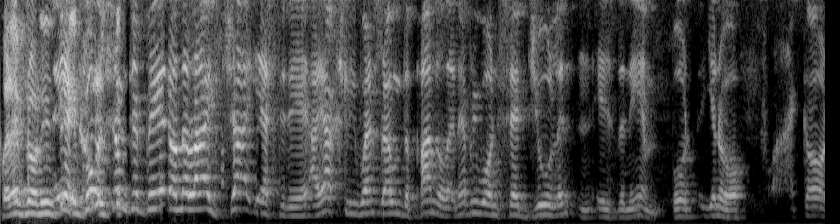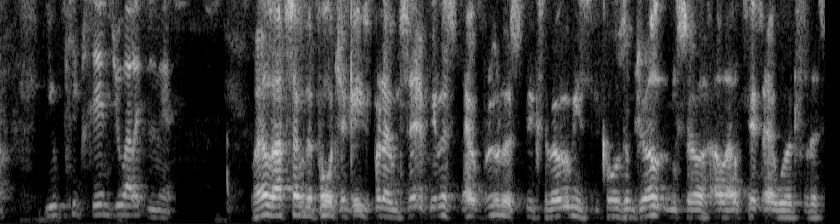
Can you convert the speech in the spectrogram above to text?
But everyone is. Yeah, caused some debate on the live chat yesterday. I actually went round the panel and everyone said Joe Linton is the name. But, you know, my God, you keep saying Joelinton, mate. Well, that's how the Portuguese pronounce it. If you listen how Bruno speaks about him, he calls him Joelinton. So I'll, I'll take their word for it.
